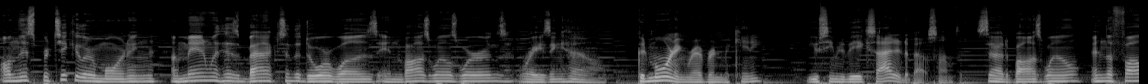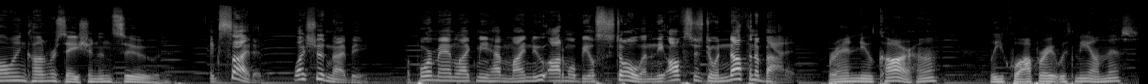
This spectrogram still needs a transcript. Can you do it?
On this particular morning, a man with his back to the door was, in Boswell's words, raising hell. Good morning, Reverend McKinney. You seem to be excited about something. Said Boswell, and the following conversation ensued. Excited? Why shouldn't I be? A poor man like me having my new automobile stolen and the officers doing nothing about it. Brand new car, huh? Will you cooperate with me on this?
